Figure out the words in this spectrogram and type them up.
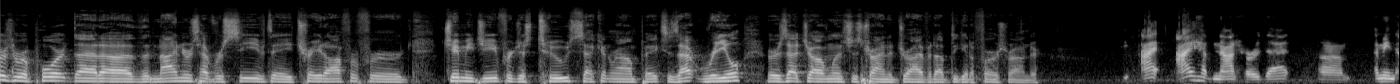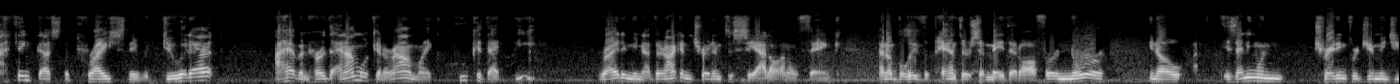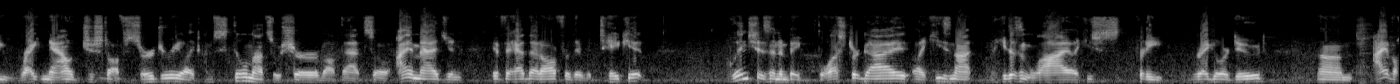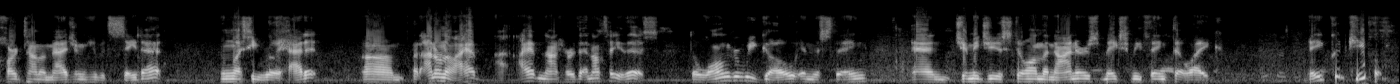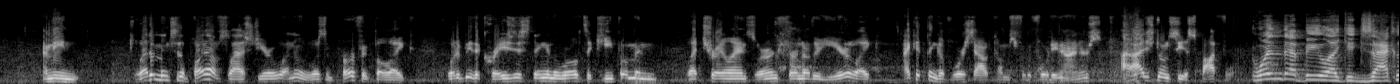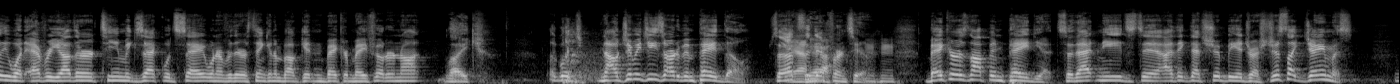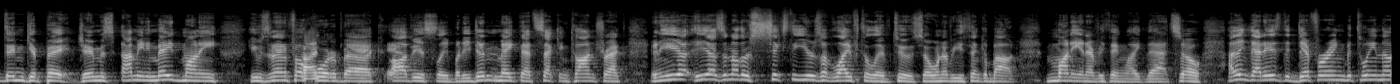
There's a report that uh, the Niners have received a trade offer for Jimmy G for just two second round picks. Is that real, or is that John Lynch just trying to drive it up to get a first rounder? I, I have not heard that. Um, I mean, I think that's the price they would do it at. I haven't heard that. And I'm looking around like, who could that be? Right? I mean, they're not going to trade him to Seattle, I don't think. I don't believe the Panthers have made that offer, nor, you know, is anyone trading for Jimmy G right now just off surgery? Like, I'm still not so sure about that. So I imagine if they had that offer, they would take it. Lynch isn't a big bluster guy. Like, he's not, he doesn't lie. Like, he's just pretty regular dude. Um, I have a hard time imagining he would say that unless he really had it. Um, but I don't know. I have I have not heard that, and I'll tell you this: the longer we go in this thing, and Jimmy G is still on the Niners, makes me think that like they could keep him. I mean, let him into the playoffs last year. I know it wasn't perfect, but like, would it be the craziest thing in the world to keep him and let Trey Lance learn for another year? Like, I could think of worse outcomes for the 49ers. I, I just don't see a spot for him. Wouldn't that be like exactly what every other team exec would say whenever they're thinking about getting Baker Mayfield or not? Like, like which, now Jimmy G's already been paid though. So that's Yeah. the Yeah. difference here. Mm-hmm. Baker has not been paid yet. So that needs to, I think that should be addressed. Just like Jameis didn't get paid. Jameis, I mean, he made money. He was an NFL quarterback, obviously, but he didn't make that second contract. And he, he has another 60 years of life to live too. So whenever you think about money and everything like that. So I think that is the differing between those.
